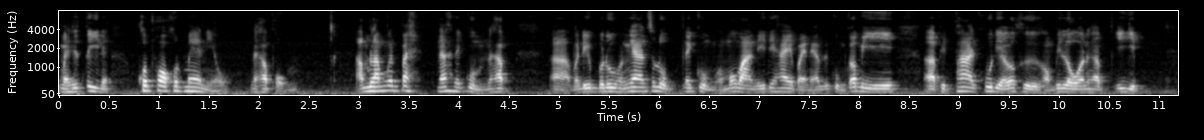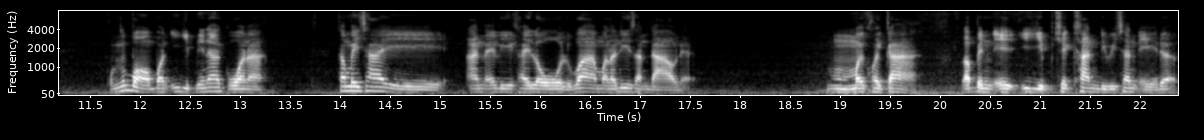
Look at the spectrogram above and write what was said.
แมนซิตี้เนี่ยโคตรพ่อโคตรแม่เหนียวนะครับผม อำลำกันไปนะในกลุ่มนะครับอ่าวันนี้มาดูผลงานสรุปในกลุ่มของเมื่อวานนี้ที่ให้ไปนะครับในกลุ่มก็มีผิดพลาดคู่เดียวก็คือของพี่โลนะครับอียิปต์ผมต้องบอกบอลอียิปต์นี่น่ากลัวนะ ถ้าไม่ใช่อันไอรีไคโล หรือว่ามาลาดีซันดาวเนี่ยไม่ค่อยกล้า แล้วเป็นอียิปต์เช็คขั้นดิวิชั่นเอด้วย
